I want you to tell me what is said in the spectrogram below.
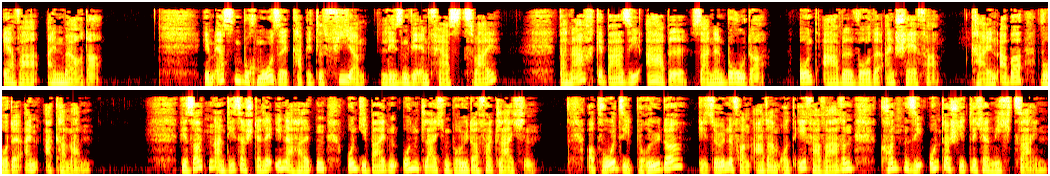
er war ein Mörder. Im ersten Buch Mose Kapitel 4 lesen wir in Vers 2 Danach gebar sie Abel, seinen Bruder und Abel wurde ein Schäfer, Kain aber wurde ein Ackermann. Wir sollten an dieser Stelle innehalten und die beiden ungleichen Brüder vergleichen. Obwohl sie Brüder, die Söhne von Adam und Eva waren, konnten sie unterschiedlicher nicht sein.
